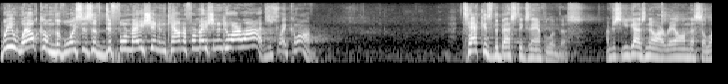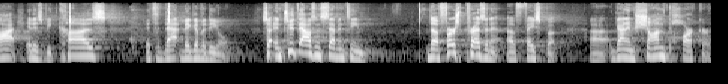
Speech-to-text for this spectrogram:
we welcome the voices of deformation and counterformation into our lives. It's like, come on. Tech is the best example of this. I'm just, you guys know I rail on this a lot. It is because it's that big of a deal. So in 2017, the first president of Facebook, uh, a guy named Sean Parker,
